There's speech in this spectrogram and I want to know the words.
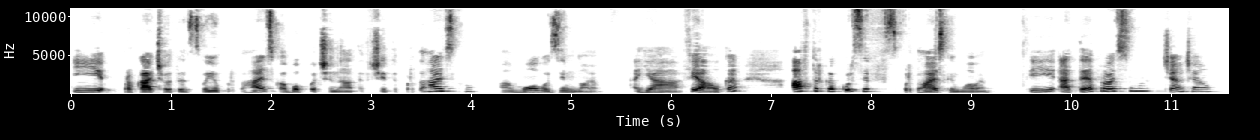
і прокачувати свою португальську або починати вчити португальську а, мову зі мною. Я Фіалка, авторка курсів з португальської мови. І a próxima. Tchau, tchau.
